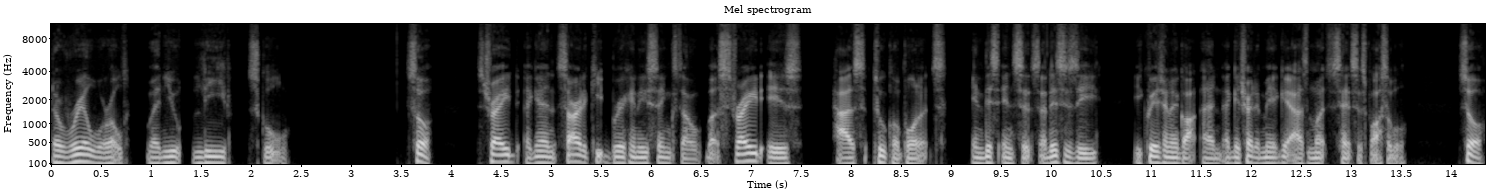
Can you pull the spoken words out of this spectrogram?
the real world when you leave school. So, stride, again, sorry to keep breaking these things down, but stride is has two components in this instance. And this is the equation I got, and I can try to make it as much sense as possible. So,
